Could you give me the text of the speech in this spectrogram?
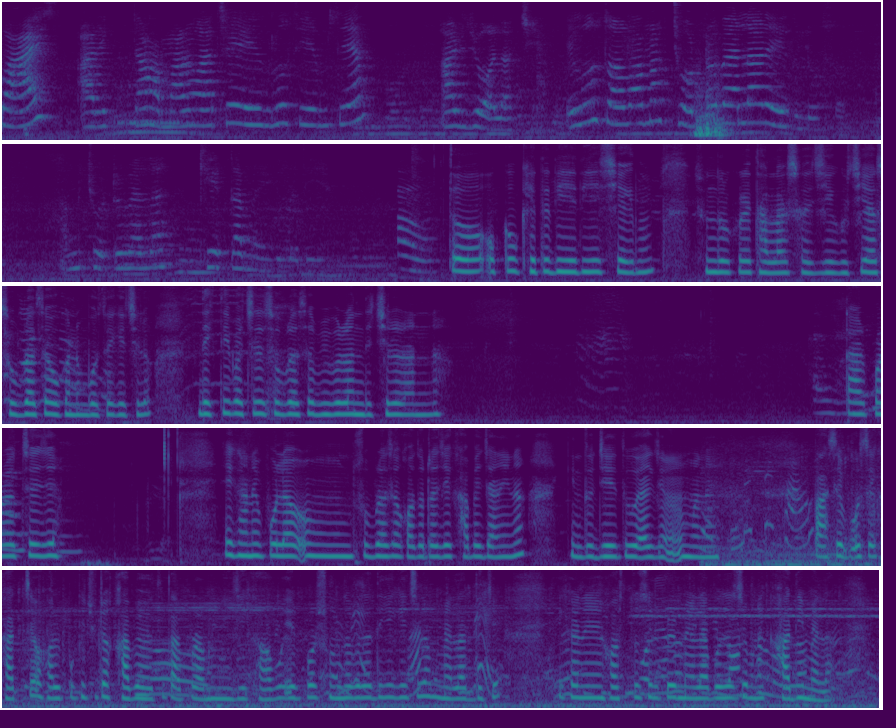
পায়েস আর একটা আমারও আছে, এগুলো সেম সেম আর জল আছে। এগুলো সব আমার ছোটবেলার, এগুলো সব। আমি ছোটবেলায় খেতাম এইগুলো দিয়ে। তো ওকেও খেতে দিয়ে দিয়েছি একদম। সুন্দর করে থালা সাজিয়ে গুছিয়ে, আর সুব্রাসা ওখানে বসে গেছিল। দেখতেই পাচ্ছি যে সুব্রাসা বিবরণ দিচ্ছিল রান্না। তারপর হচ্ছে যে, এখানে পোলাও সুব্রাসা কতটা যে খাবে জানি না, কিন্তু যেহেতু একজন মানে পাশে বসে খাচ্ছে, অল্প কিছুটা খাবে হয়তো, তারপর আমি নিজেই খাওয়াবো। এরপর সন্ধ্যাবেলার দিকে গেছিলাম, মেলার দিকে। এখানে হস্তশিল্পের মেলা বসেছে মানে খাদি মেলা।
